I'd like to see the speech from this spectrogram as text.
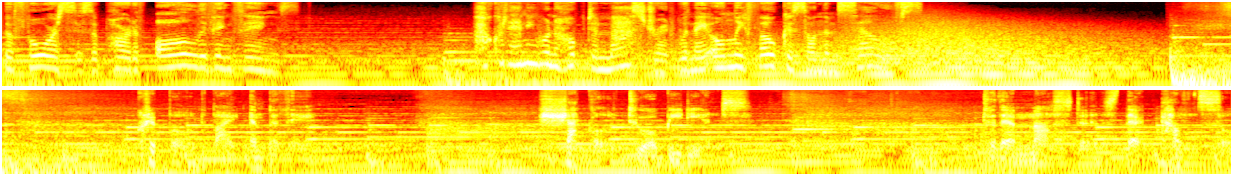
The Force is a part of all living things. How could anyone hope to master it when they only focus on themselves? Crippled by empathy. Shackled to obedience. To their masters, their council.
